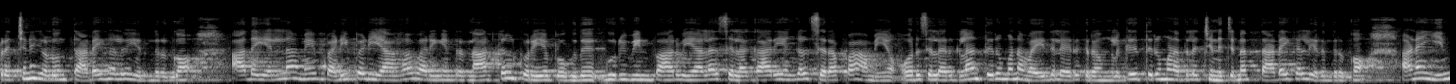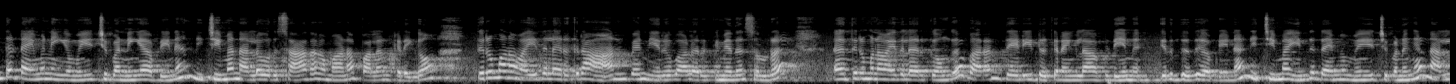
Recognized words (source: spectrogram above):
பிரச்சனைகளும் தடைகளும் இருந்திருக்கும். அதை எல்லாமே படிப்படியாக வருகின்ற நாட்கள் குறைய போகுது. குருவின் பார்வையால் சில காரியங்கள் சிறப்பாக அமையும். ஒரு சிலருக்கெல்லாம் திருமண வயதில் இருக்கிற இருக்கிறவங்களுக்கு திருமணத்தில் சின்ன சின்ன தடைகள் இருந்திருக்கும். ஆனால் இந்த டைமை நீங்கள் முயற்சி பண்ணீங்க அப்படின்னா நிச்சயமாக நல்ல ஒரு சாதகமான பலன் கிடைக்கும். திருமண வயதில் இருக்கிற ஆண் பெண் இருபாலருக்குமே தான் சொல்கிறேன் திருமண வயதில் இருக்கவங்க வரன் தேடிட்டு இருக்கிறீங்களா அப்படின்னு இருந்தது அப்படின்னா நிச்சயமாக இந்த டைமை முயற்சி பண்ணுங்கள் நல்ல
